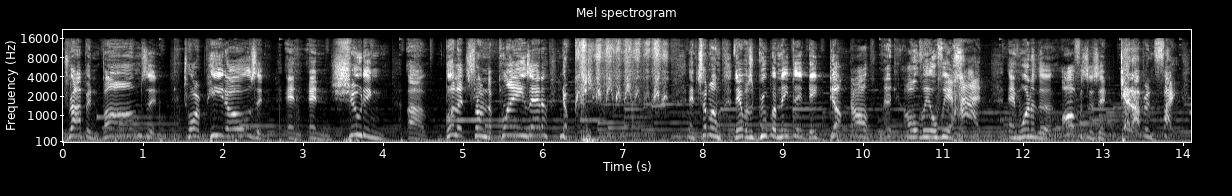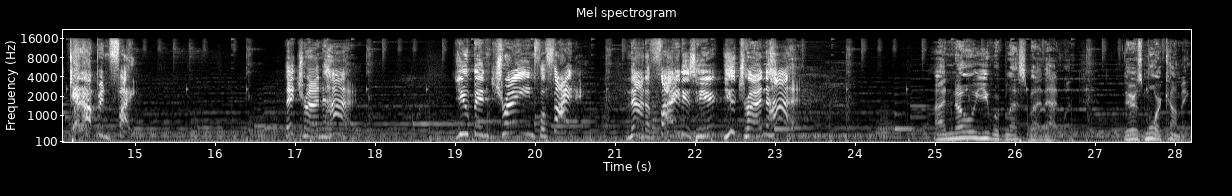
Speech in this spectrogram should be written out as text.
dropping bombs and torpedoes and and and shooting uh, bullets from the planes at them. You know, and some of them, there was a group of them, they, they, ducked off over, over here, hide. And one of the officers said, Get up and fight! Get up and fight! They're trying to hide. You've been trained for fighting. Now the fight is here, you're trying to hide. I know you were blessed by that one. There's more coming,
